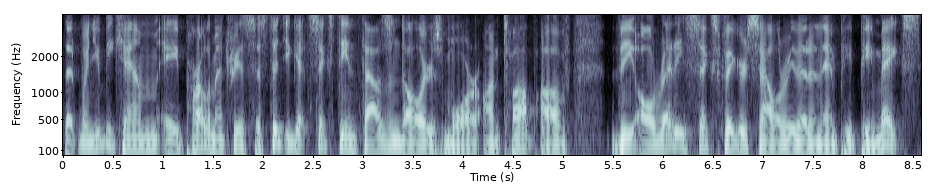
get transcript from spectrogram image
that when you become a parliamentary assistant, you get $16,000 more on top of the already six figure salary that an MPP makes.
